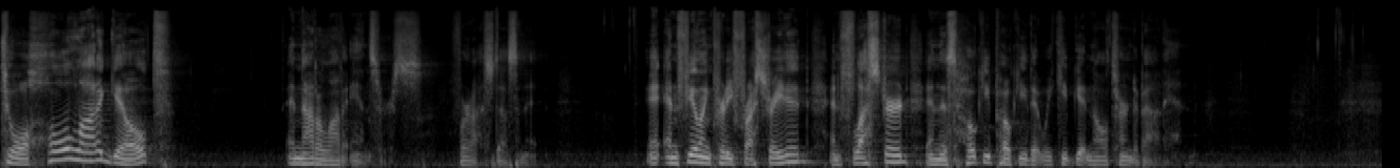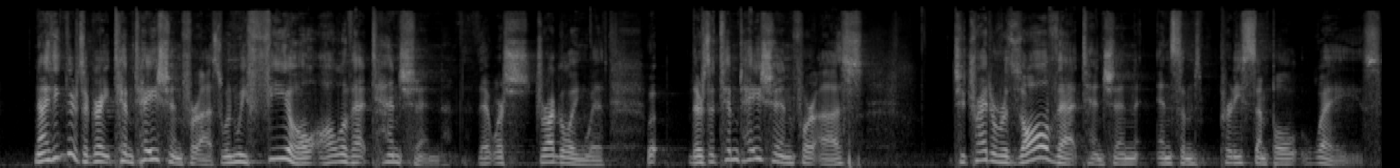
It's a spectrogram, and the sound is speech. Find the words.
to a whole lot of guilt and not a lot of answers for us, doesn't it? And feeling pretty frustrated and flustered in this hokey pokey that we keep getting all turned about in. Now, I think there's a great temptation for us when we feel all of that tension that we're struggling with. There's a temptation for us to try to resolve that tension in some pretty simple ways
